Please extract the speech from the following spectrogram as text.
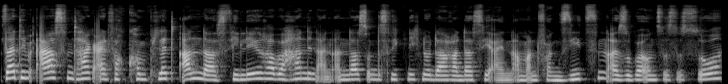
seit dem ersten Tag einfach komplett anders. Die Lehrer behandeln einen anders und das liegt nicht nur daran, dass sie einen am Anfang siezen. Also bei uns ist es so,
